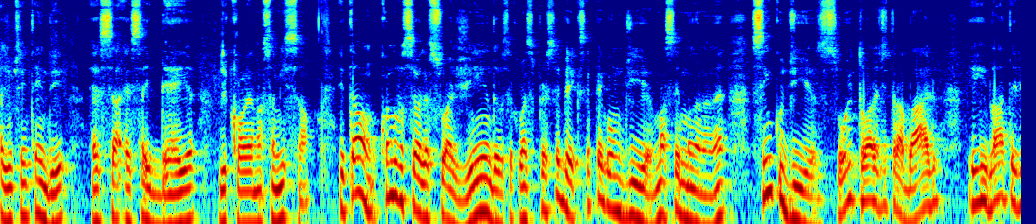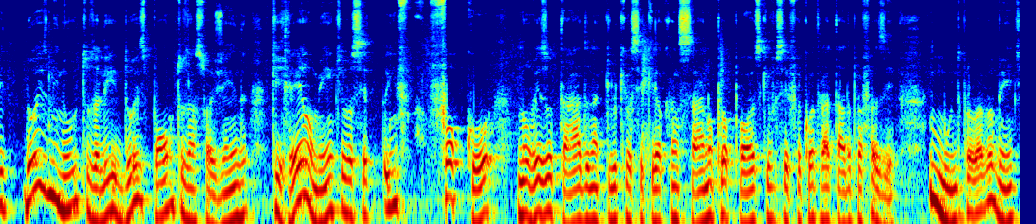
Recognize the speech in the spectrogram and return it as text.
a gente precisa entender essa, essa ideia de qual é a nossa missão. Então, quando você olha a sua agenda, você começa a perceber que você pegou um dia, uma semana, né? cinco dias, oito horas de trabalho e lá teve dois minutos ali, dois pontos na sua agenda que realmente você focou no resultado, naquilo que você queria alcançar, no propósito que você foi contratado para fazer. Muito provavelmente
